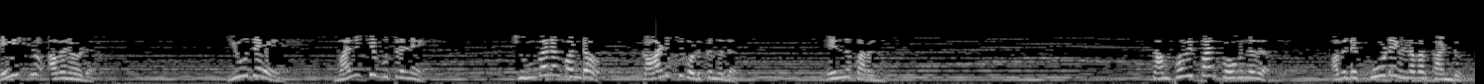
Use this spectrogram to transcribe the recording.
യേശു അവനോട് യൂതയെ മനുഷ്യപുത്രനെ ചുംബനം കൊണ്ടോ കാണിച്ചു കൊടുക്കുന്നത്? എന്ന് പറഞ്ഞു. സംഭവിപ്പാൻ പോകുന്നത് അവന്റെ കൂടെയുള്ളവർ കണ്ടു.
